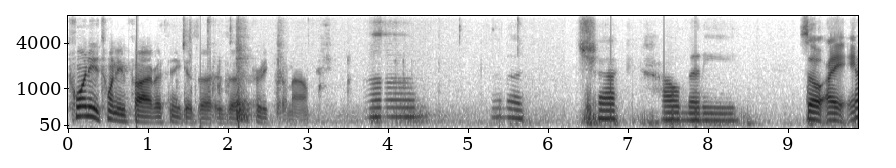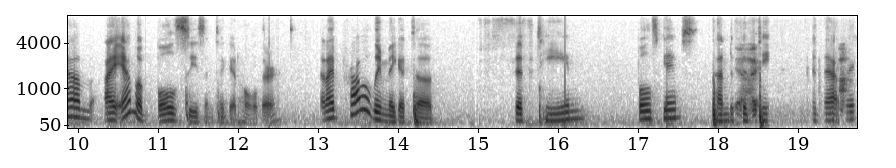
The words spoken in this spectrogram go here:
20 to 25 I think is a is a pretty good amount. Um, gonna check how many. So I am I am a Bulls season ticket holder, and I'd probably make it to fifteen Bulls games, ten to Yeah, I- fifteen in that I- range.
